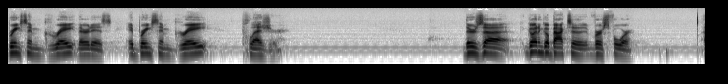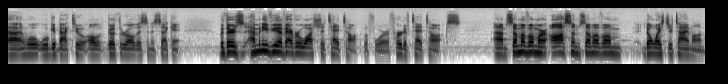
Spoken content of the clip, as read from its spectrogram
brings him great, there it is, it brings him great pleasure. There's, uh, go ahead and go back to verse 4, uh, and we'll, we'll get back to all, go through all this in a second. But there's, how many of you have ever watched a TED Talk before? I've heard of TED Talks. Um, some of them are awesome, some of them don't waste your time on.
